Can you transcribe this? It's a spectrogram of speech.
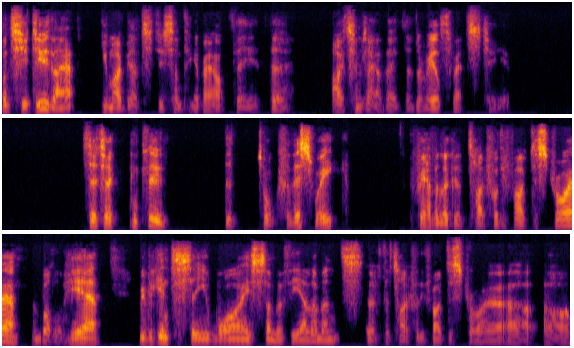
Once you do that, you might be able to do something about the, the items out there that are the real threats to you. So to conclude the talk for this week, if we have a look at Type 45 destroyer, the model here, we begin to see why some of the elements of the Type 45 destroyer are, are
